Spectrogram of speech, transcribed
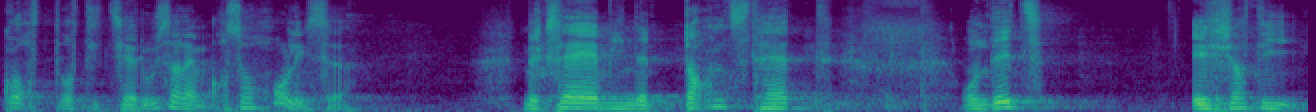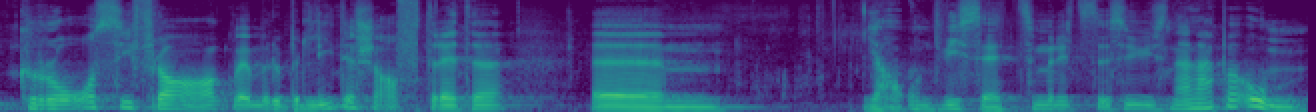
Gott will in Jerusalem, also hol ich sie. Wir sehen, wie er tanzt hat. Und jetzt ist ja die grosse Frage, wenn wir über Leidenschaft reden, ähm, ja, und wie setzen wir jetzt das in unserem Leben um?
